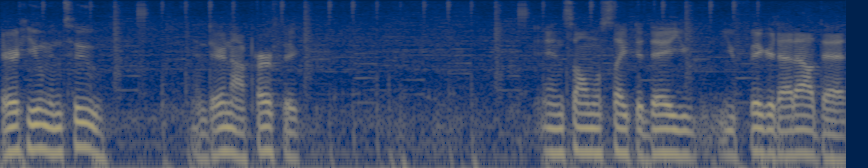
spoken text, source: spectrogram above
they're human too, and they're not perfect. And it's almost like the day you you figure that out that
